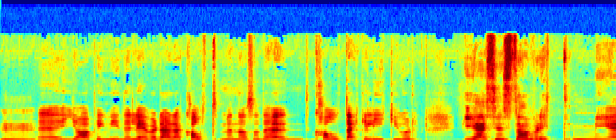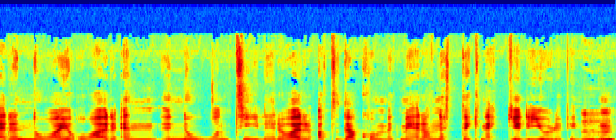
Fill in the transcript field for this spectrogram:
Mm. Eh, ja, pingviner lever der det er kaldt, men altså det er, kaldt er ikke lik jul. Jeg syns det har blitt mer nå i år enn noen tidligere år at det har kommet mer av nøtteknekker i julepynten.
